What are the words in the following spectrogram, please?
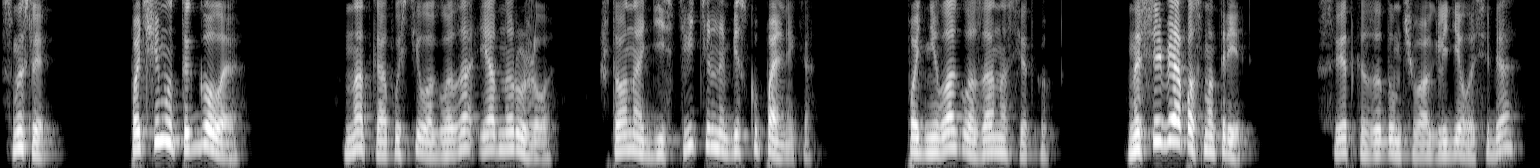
В смысле, почему ты голая?» Надка опустила глаза и обнаружила, что она действительно без купальника. Подняла глаза на Светку. «На себя посмотри!» Светка задумчиво оглядела себя,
